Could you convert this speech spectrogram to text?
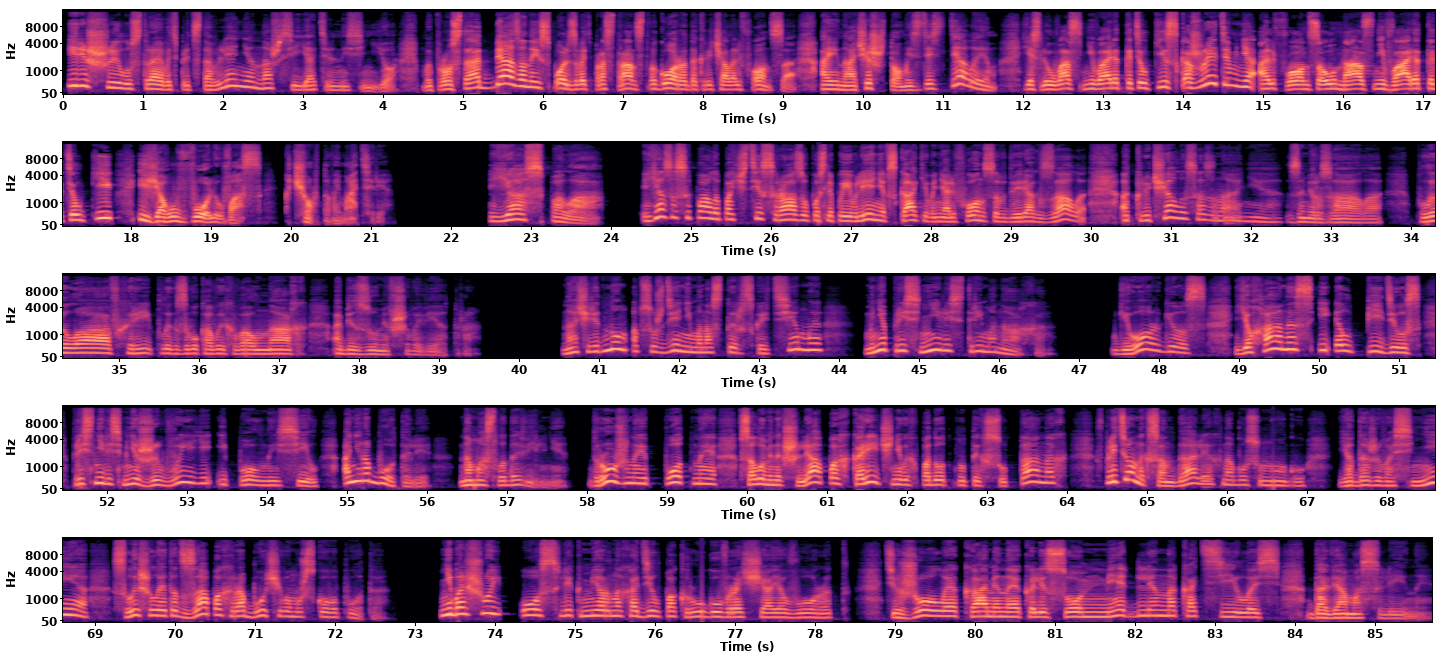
и решил устраивать представление наш сиятельный сеньор. «Мы просто обязаны использовать пространство города!» — кричал Альфонсо. «А иначе что мы здесь делаем? Если у вас не варят котелки, скажите мне, Альфонсо, у нас не варят котелки, и я уволю вас к чертовой матери!» Я спала. Я засыпала почти сразу после появления вскакивания Альфонса в дверях зала, отключала сознание, замерзала, плыла в хриплых звуковых волнах обезумевшего ветра. На очередном обсуждении монастырской темы мне приснились три монаха. Георгиус, Йоханнес и Элпидиус приснились мне живые и полные сил. Они работали на маслодавильне. Дружные, потные, в соломенных шляпах, коричневых подоткнутых сутанах, в плетеных сандалиях на босу ногу. Я даже во сне слышала этот запах рабочего мужского пота. Небольшой Ослик мерно ходил по кругу, вращая ворот. Тяжелое каменное колесо медленно катилось, давя маслины.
